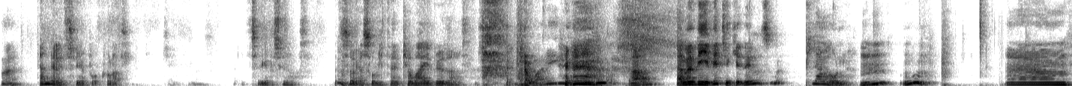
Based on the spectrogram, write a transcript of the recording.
Nej. Den är jag lite sugen på att kolla alltså. Lite sugen på att se den alltså. Så jag såg lite kawaii brudar alltså. Kawaii. Ja. ja men Vivi tycker det låter som en clown. Mm. Mm. Ehm.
